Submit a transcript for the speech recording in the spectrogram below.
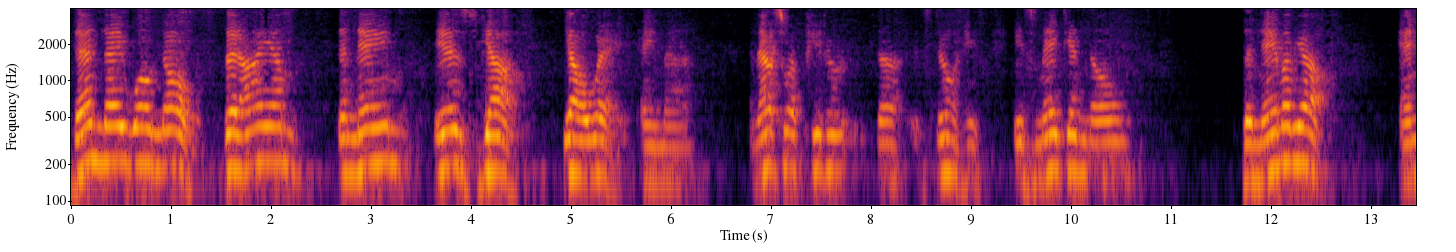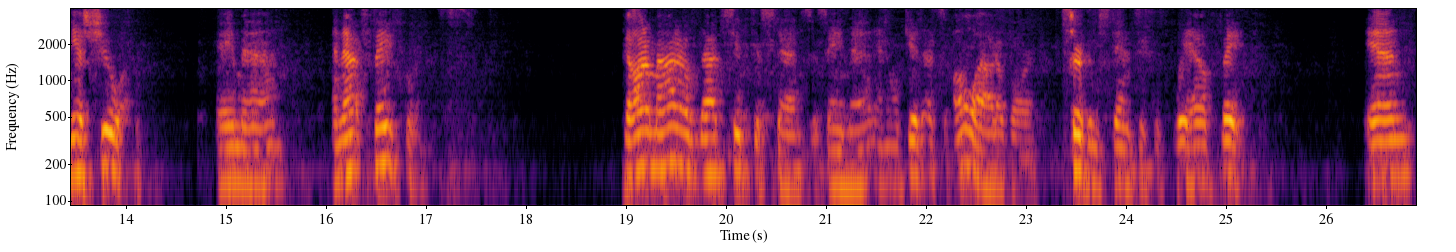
Then they will know that I am, the name is Yah, Yahweh. Amen. And that's what Peter uh, is doing. He's, he's making known the name of Yah and Yeshua. Amen. And that faithfulness got him out of that circumstances. Amen. And will get us all out of our circumstances if we have faith. And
